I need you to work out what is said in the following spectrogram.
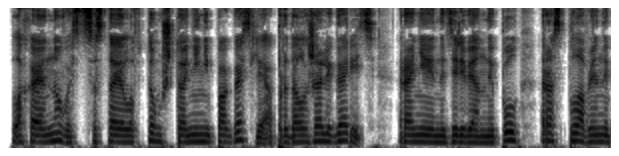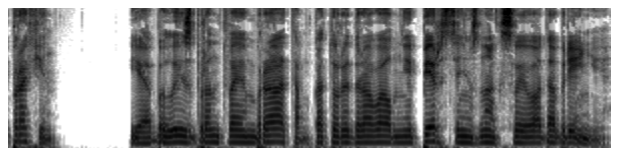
Плохая новость состояла в том, что они не погасли, а продолжали гореть, роняя на деревянный пол расплавленный парафин. «Я был избран твоим братом, который даровал мне перстень в знак своего одобрения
